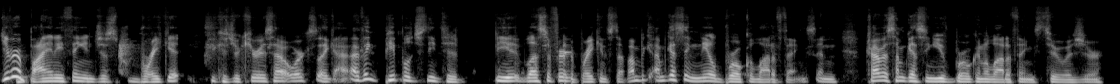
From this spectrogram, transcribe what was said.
do you ever buy anything and just break it because you're curious how it works? Like, I, I think people just need to be less afraid of breaking stuff. I'm, I'm guessing Neil broke a lot of things, and Travis, I'm guessing you've broken a lot of things too as you're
